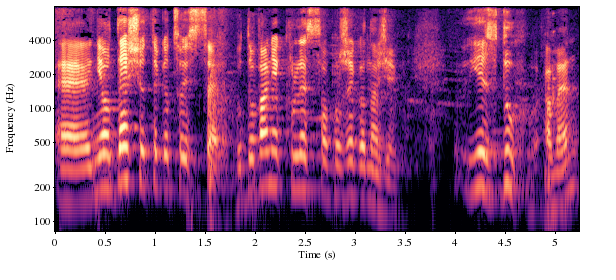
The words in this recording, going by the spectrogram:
e, nie odeszli od tego, co jest celem. Budowanie Królestwa Bożego na ziemi. Jest w duchu. Amen.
